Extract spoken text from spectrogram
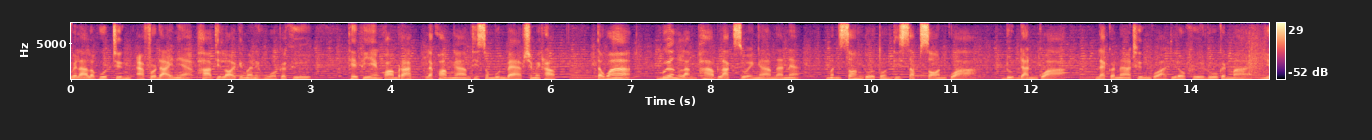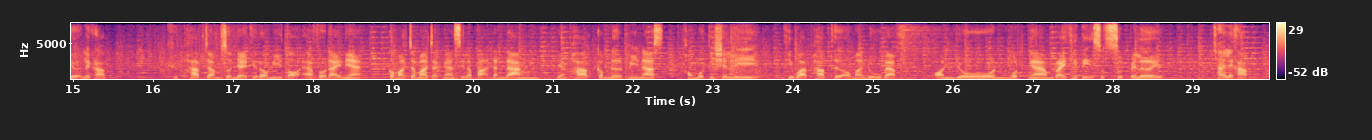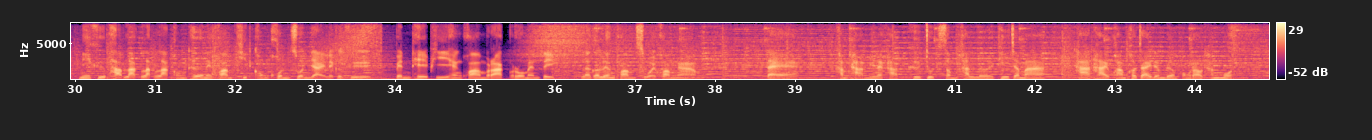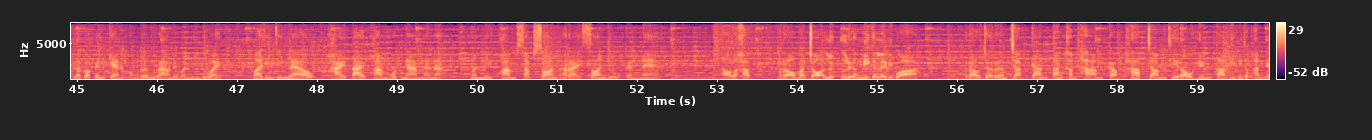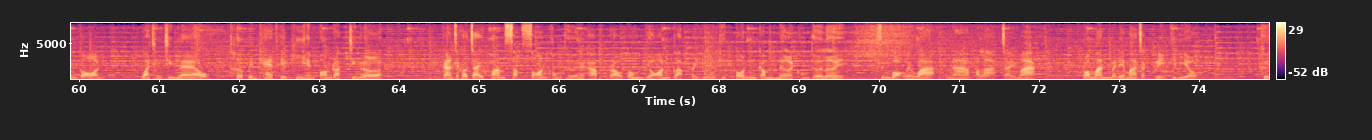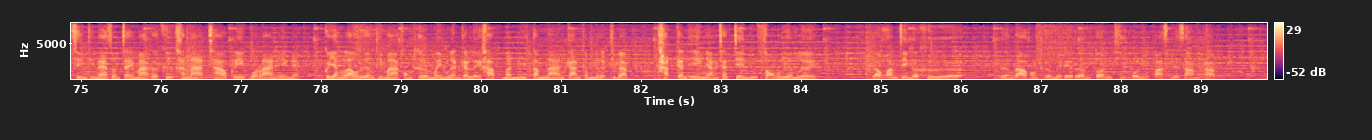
เวลาเราพูดถึงแอฟโรไดเนี่ยภาพที่ลอยขึ้นมาในหัวก็คือ เทพีแห่งความรักและความงามที่สมบูรณ์แบบใช่ไหมครับ แต่ว่าเบื้องหลังภาพลักษณ์สวยงามนั้นเนี่ยมันซ่อนตัวตนที่ซับซ้อนกว่า ดุดันกว่า และก็น่าทึ่งกว่าที่เราเคยรู้กันมาเยอะเลยครับ คือภาพจำส่วนใหญ่ที่เรามีต่อแอฟโรไดเนี่ยก็มักจะมาจากงานศิลปะดัง ๆ อย่างภาพกำเนิดวีนัสของโบติเชลลี่ที่วาดภาพเธอออกมาดูแบบอ่อนโยน งดงามไร้ทิฏฐิสุด ๆ ไปเลย ใช่เลยครับ นี่คือภาพลักษณ์หลักๆ ของเธอในความคิดของคนส่วนใหญ่เลยก็คือ เป็นเทพีแห่งความรักโรแมนติก แล้วก็เรื่องความสวยความงาม แต่คำถามนี้แหละครับ คือจุดสำคัญเลยที่จะมาท้าทายความเข้าใจเดิมๆของเราทั้งหมด แล้วก็เป็นแก่นของเรื่องราวในวันนี้ด้วย ว่าจริงๆ แล้วภายใต้ความงดงามนั้นอะ มันมีความซับซ้อนอะไรซ่อนอยู่กันแน่ เอาละครับ เรามาเจาะลึกเรื่องนี้กันเลยดีกว่า เราจะเริ่มจากการตั้งคำถามกับภาพจำที่เราเห็นตามพิพิธภัณฑ์กันก่อน ว่าจริง ๆ แล้ว เธอเป็นแค่เทพีแห่งความรักจริงเหรอ การจะเข้าใจความซับซ้อนของเธอนะครับ เราต้องย้อนกลับไปดูที่ต้นกำเนิดของเธอเลย ซึ่งบอกเลยว่าน่าประหลาดใจมาก เพราะมันไม่ได้มาจากกรีกที่เดียว คือสิ่งที่น่าสนใจมากก็คือขนาดชาวกรีกโบราณเองเนี่ยก็ยังเล่าเรื่องที่มาของเธอไม่เหมือนกันเลยครับ มันมีตำนานการกำเนิดที่แบบขัดกันเองอย่างชัดเจนอยู่ 2 เรื่องเลย แล้วความจริงก็คือเรื่องราวของเธอไม่ได้เริ่มต้นที่โอลิมปัสด้วยซ้ำครับ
